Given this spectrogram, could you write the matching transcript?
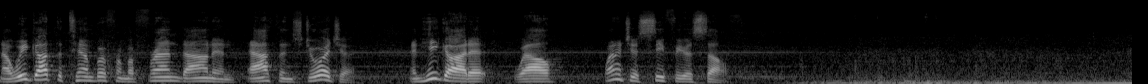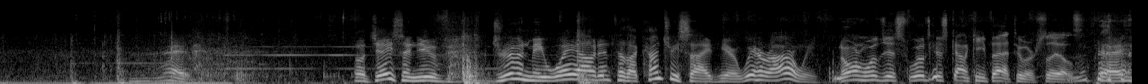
Now we got the timber from a friend down in Athens, Georgia, And he got it, well, why don't you see for yourself? All right. Well, Jason, you've driven me way out into the countryside here. Where are we? Norm, we'll just we'll just kind of keep that to ourselves. Okay.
